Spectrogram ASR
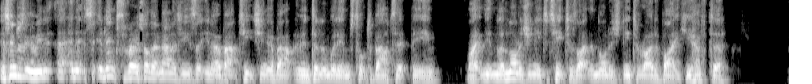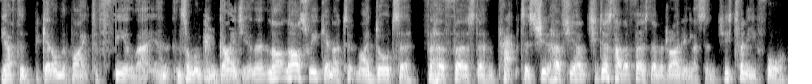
It's interesting. I mean, uh, and it's, it links to various other analogies that you know about teaching. About I mean, Dylan Williams talked about it being like the, the knowledge you need to teach is like the knowledge you need to ride a bike. You have to you have to get on the bike to feel that, and, and someone can guide you. And then last weekend, I took my daughter for her first ever practice. She her, she had she just had her first ever driving lesson. She's twenty four,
